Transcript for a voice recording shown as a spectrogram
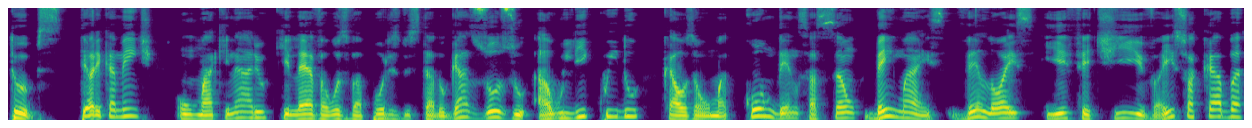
tubes. Teoricamente, um maquinário que leva os vapores do estado gasoso ao líquido causa uma condensação bem mais veloz e efetiva. Isso acaba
